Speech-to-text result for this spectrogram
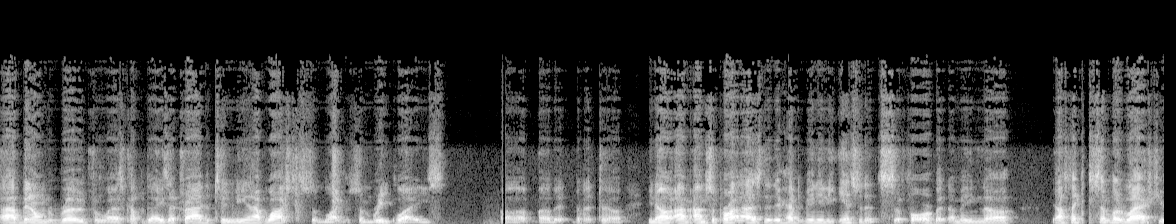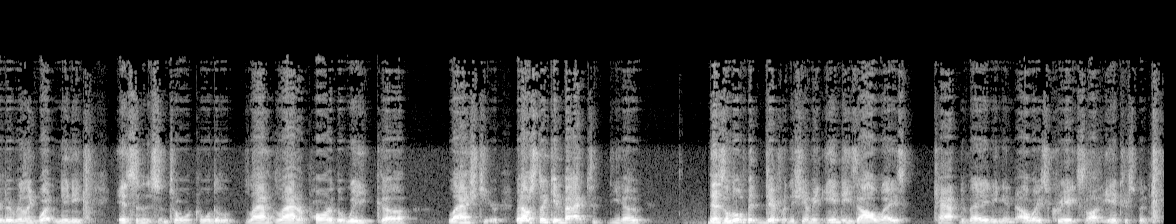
I've been on the road for the last couple of days. I tried to tune in. I've watched some like some replays uh, of it, but uh, you know, I'm I'm surprised that there haven't been any incidents so far. But I mean, uh, I think similar last year, there really wasn't any incidents until toward the la- latter part of the week uh, last year. But I was thinking back to you know there's a little bit different this year. I mean, Indy's always captivating and always creates a lot of interest. But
